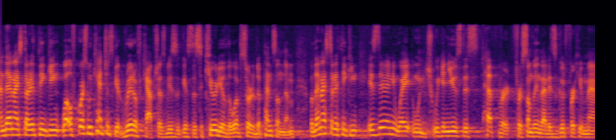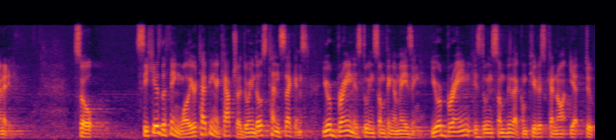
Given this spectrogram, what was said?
and then I started thinking, well, of course, we can't just get rid of CAPTCHAs because the security of the web sort of depends on them. But then I started thinking, is there any way in which we can use this effort for something that is good for humanity? So see, here's the thing. While you're typing a CAPTCHA, during those 10 seconds, your brain is doing something amazing. Your brain is doing something that computers cannot yet do.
